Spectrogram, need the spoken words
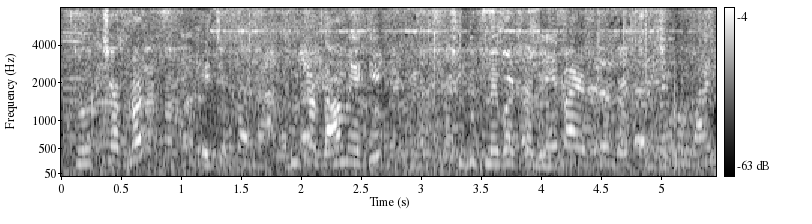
একটা হচ্ছে আপনার এই যে দুটার দাম একই শুধু ফ্লেভারটা ভিন্ন। এই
